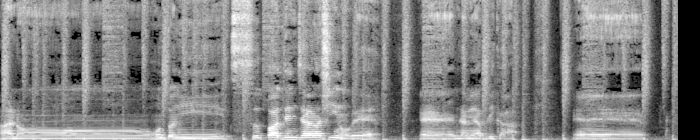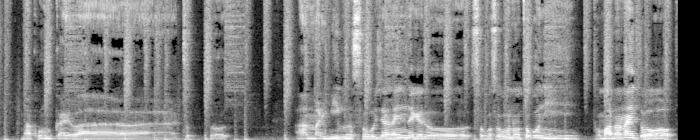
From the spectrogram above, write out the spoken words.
うあのー、本当にスーパーデンジャーらしいので、えー、南アフリカ、えーまあ、今回はちょっとあんまり身分総理じゃないんだけどそこそこのとこに泊まらないと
